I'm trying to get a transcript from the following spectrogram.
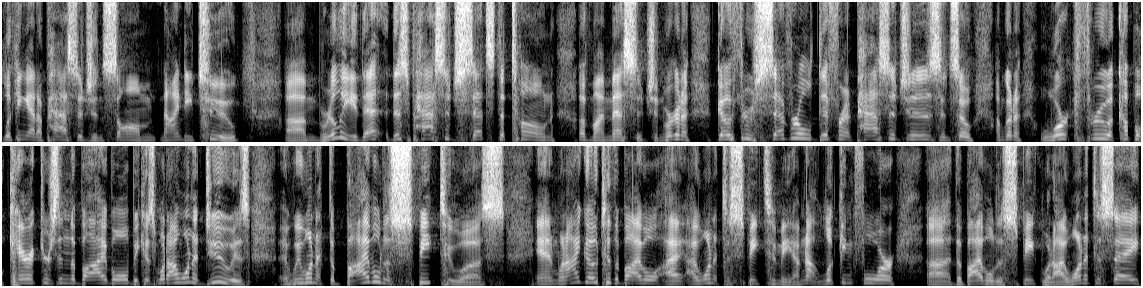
looking at a passage in Psalm 92. Um, really, that this passage sets the tone of my message, and we're going to go through several different passages. And so, I'm going to work through a couple characters in the Bible because what I want to do is uh, we want the Bible to speak to us. And when I go to the Bible, I, I want it to speak to me. I'm not looking for uh, the Bible to speak what I want it to say,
